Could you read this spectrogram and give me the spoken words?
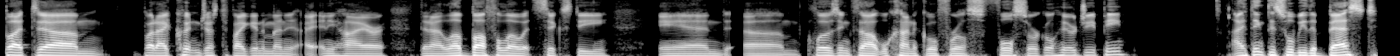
But, um, but I couldn't justify getting them any, any higher. Then I love Buffalo at 60. And um, closing thought, we'll kind of go for a full circle here, GP. I think this will be the best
